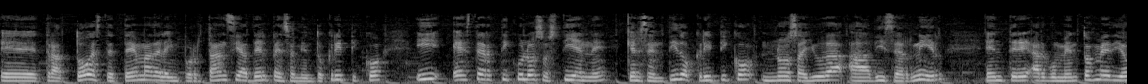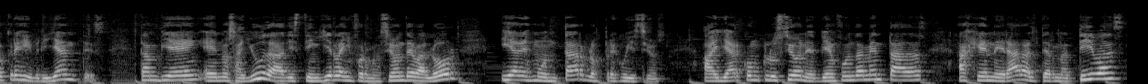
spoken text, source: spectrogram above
eh, trató este tema de la importancia del pensamiento crítico y este artículo sostiene que el sentido crítico nos ayuda a discernir entre argumentos mediocres y brillantes. También nos ayuda a distinguir la información de valor y a desmontar los prejuicios hallar conclusiones bien fundamentadas, a generar alternativas,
